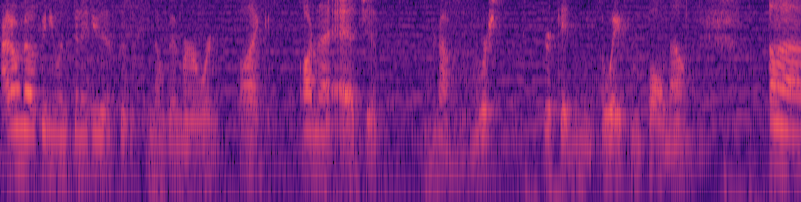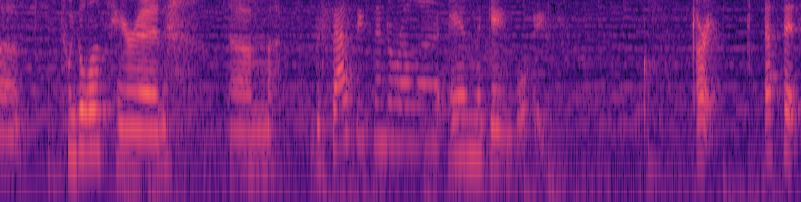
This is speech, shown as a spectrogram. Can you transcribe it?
I don't know if anyone's gonna do this because this is November. We're like on the edge of, we're not, we're, we're getting away from fall now. Uh, Twinklebell Terryn, um, the Sassy Cinderella, and the Gayme Boyz. All right, that's it.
